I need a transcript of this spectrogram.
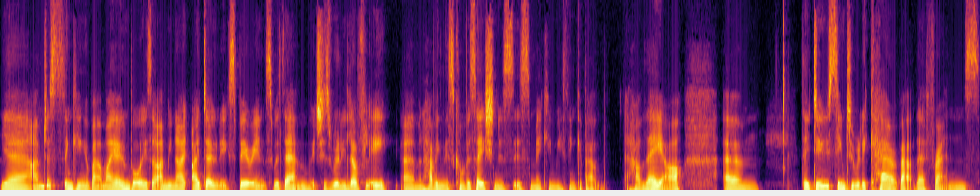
Yeah, I'm just thinking about my own boys. I mean, I, I don't experience with them, which is really lovely. Um, and having this conversation is, is making me think about how they are. Um, they do seem to really care about their friends.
